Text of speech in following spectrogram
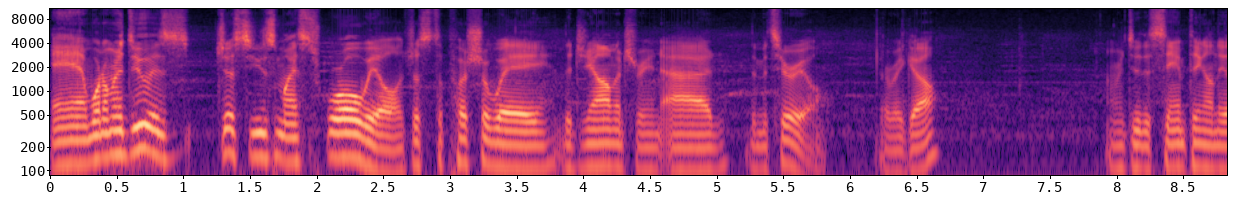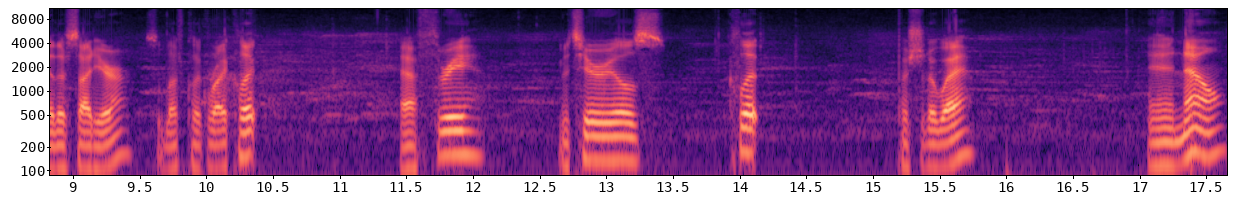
And what I'm going to do is just use my scroll wheel just to push away the geometry and add the material. There we go. I'm going to do the same thing on the other side here. So left click, right click, F3, materials, clip, push it away. And now,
